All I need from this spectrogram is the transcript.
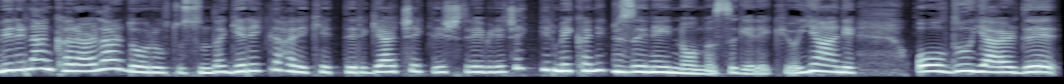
Verilen kararlar doğrultusunda gerekli hareketleri gerçekleştirebilecek bir mekanik düzeneğinin olması gerekiyor. Yani olduğu yerde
